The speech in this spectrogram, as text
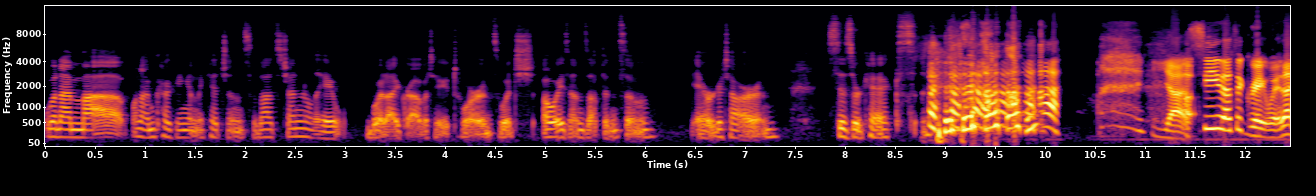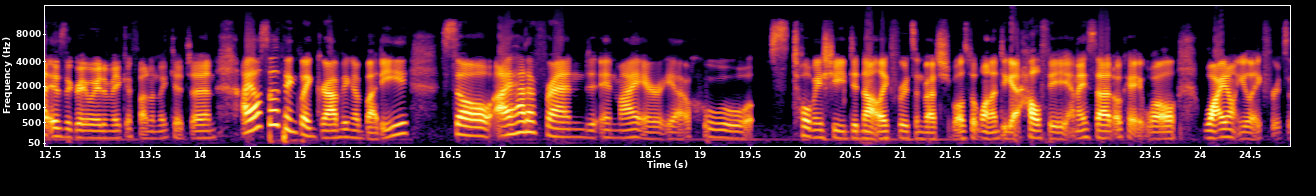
when I'm uh, when I'm cooking in the kitchen. So that's generally what I gravitate towards, which always ends up in some air guitar and scissor kicks. yeah, see, that's a great way. That is a great way to make it fun in the kitchen. I also think like grabbing a buddy. So I had a friend in my area who told me she did not like fruits and vegetables, but wanted to get healthy. And I said, okay, well, why don't you like fruits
